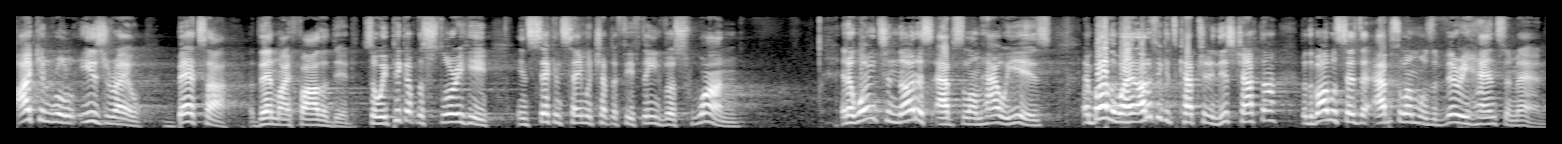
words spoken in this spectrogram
I can rule Israel better than my father did. So we pick up the story here in 2 Samuel chapter 15, verse 1. And I want you to notice Absalom, how he is. And by the way, I don't think it's captured in this chapter, but the Bible says that Absalom was a very handsome man.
